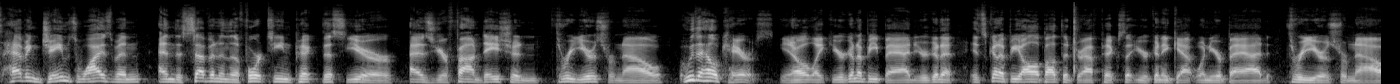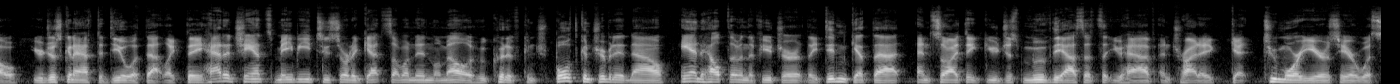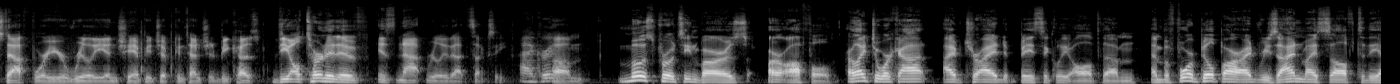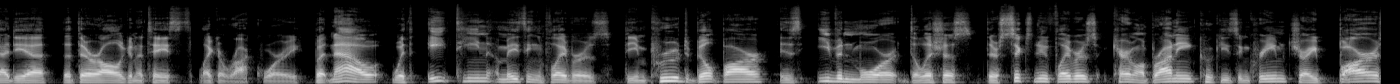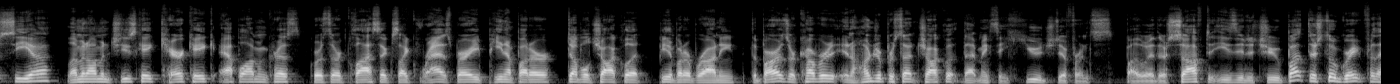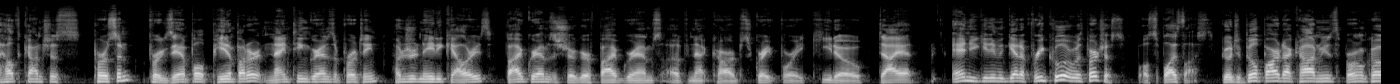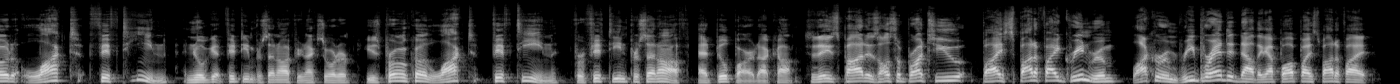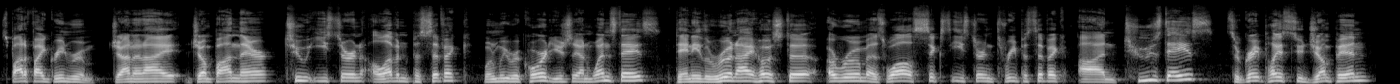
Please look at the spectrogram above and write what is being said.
having James Wiseman and the seven and the fourteen pick this year as your foundation three years from now. Who the hell cares? You know, like you're gonna be bad. You're gonna. It's gonna be all about the draft picks that you're gonna get when you're bad three years from now. You're just gonna have to deal with that. Like they had a chance maybe to sort of get someone in LaMelo who could have contr both contributed now and helped them in the future. They didn't get that, and so I think you just move the assets that you have and try to get two more years here with Steph where you're really in championship contention because the alternative is not really that sexy. I agree. Um, Most protein bars are awful. I like to work out. I've tried basically all of them. And before Built Bar, I'd resigned myself to the idea that they're all going to taste like a rock quarry. But now, with 18 amazing flavors, the improved Built Bar is even more delicious. There's six new flavors caramel brownie, cookies and cream, cherry barcia, lemon almond cheesecake, carrot cake, apple almond crisp. Of course, there are classics like raspberry, peanut butter, double chocolate, peanut butter brownie. The bars are covered in 100% chocolate. That makes a huge difference. By the way, they're soft and easy to chew, but they're still great for the health conscious person. For example, peanut butter, 19 grams of protein, 180 calories, 5 grams of sugar, 5 grams of net carbs. Great for a keto diet. And you can even get a free cooler with purchase while supplies last. Go to builtbar.com, use the promo code LOCKED15, and you'll get 15% off your next order. Use promo code LOCKED15 for 15% off at builtbar.com. Today's pod is also brought to you by Spotify Green Room. Locker Room rebranded now. They got bought by Spotify. Spotify Green Room. John and I jump on there, 2 Eastern, 11 Pacific, when we record, usually on Wednesdays. Danny Leroux and I host a, a room as well, 6 Eastern, 3 Pacific on Tuesdays. It's a great place to jump in,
